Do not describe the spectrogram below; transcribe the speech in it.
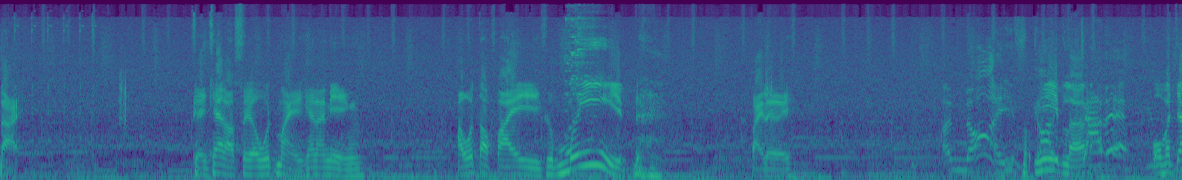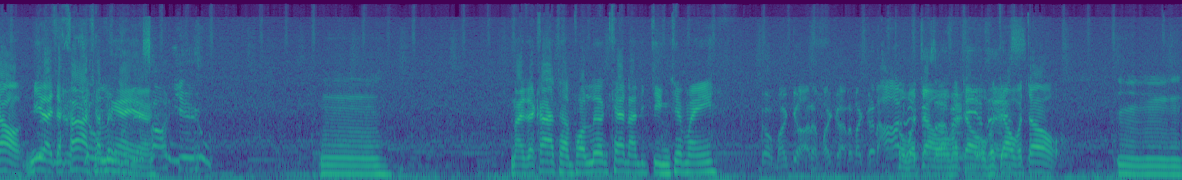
ได้ เพียงแค่เราซื้ออาวุธใหม่แค่นั้นเอง อาวุธต่อไปคือมีด ไปเลย A knife? Need God là- damn it. โอ้พระเจ้า นี่นายจะฆ่าฉันหรือไง You're อะ doing this, aren't you? อืม นายจะฆ่าฉันเพราะเรื่องแค่นั้นจริงๆใช่ไหม Oh my god, oh my god, oh my god. I โอ้พ don't ระเจ้า deserve พระเจ้า any of พระเจ้า this. พระเจ้า อืม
